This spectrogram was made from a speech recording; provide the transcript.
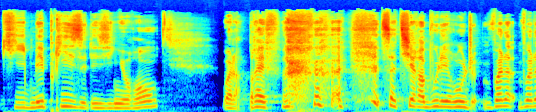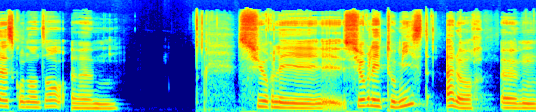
qui méprisent les ignorants. Voilà, bref, ça tire à boulet rouge. Voilà, voilà ce qu'on entend sur les, sur thomistes. Alors, euh,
